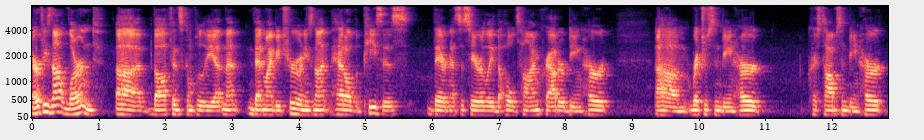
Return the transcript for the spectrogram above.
Or if he's not learned uh, the offense completely yet, and that that might be true, and he's not had all the pieces there necessarily the whole time. Crowder being hurt, um, Richardson being hurt, Chris Thompson being hurt,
